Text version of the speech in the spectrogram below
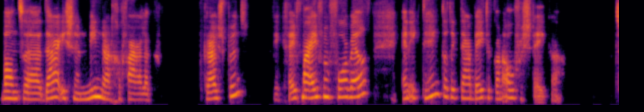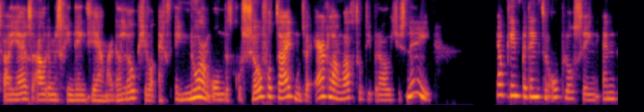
want uh, daar is een minder gevaarlijk kruispunt. Ik geef maar even een voorbeeld. En ik denk dat ik daar beter kan oversteken. Terwijl jij als ouder misschien denkt, ja, maar dan loop je wel echt enorm om. Dat kost zoveel tijd, moeten we erg lang wachten op die broodjes. Nee, Jouw kind bedenkt een oplossing. En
